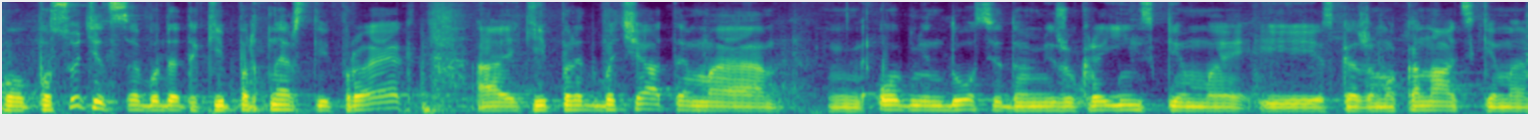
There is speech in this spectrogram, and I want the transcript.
по, по суті, це буде такий партнерський проект, який передбачатиме обмін досвідом між українськими і, скажімо, канадськими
